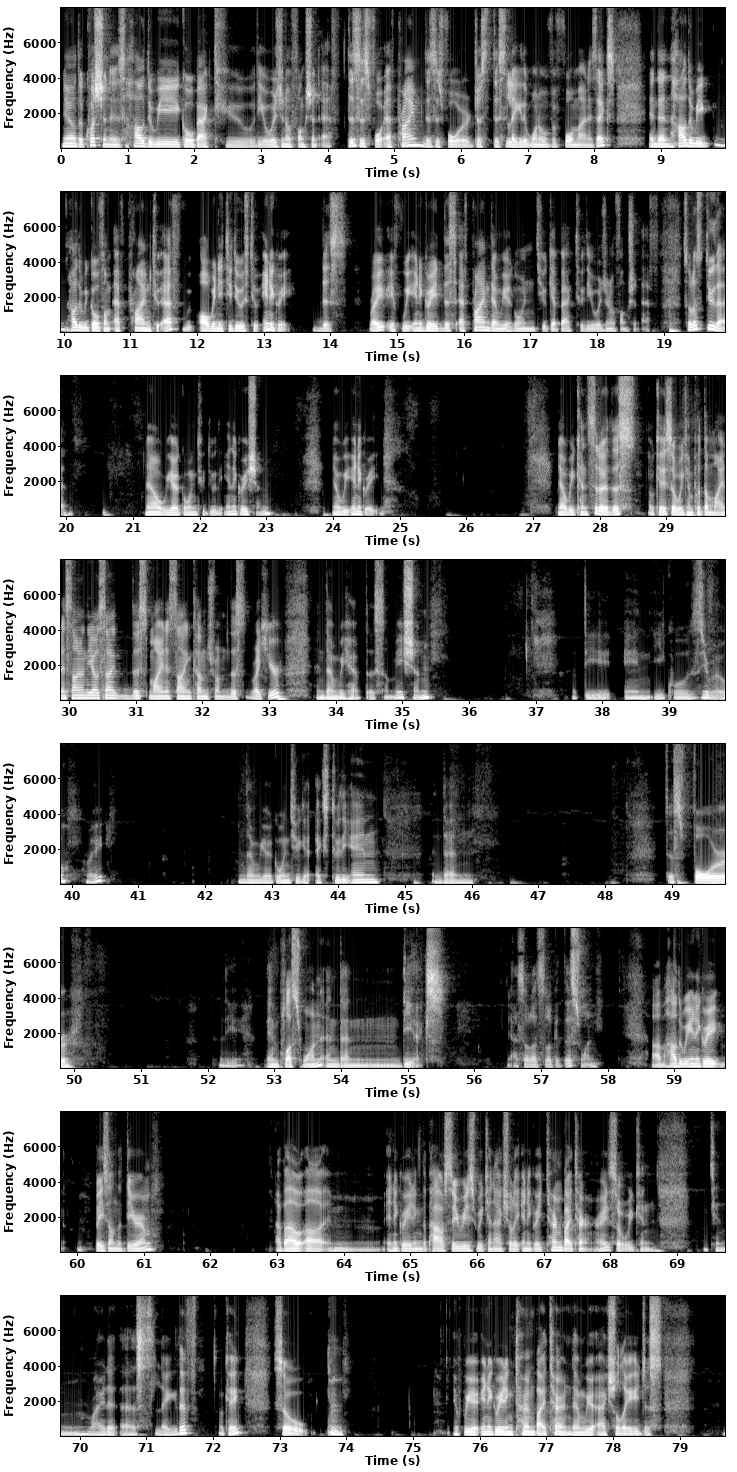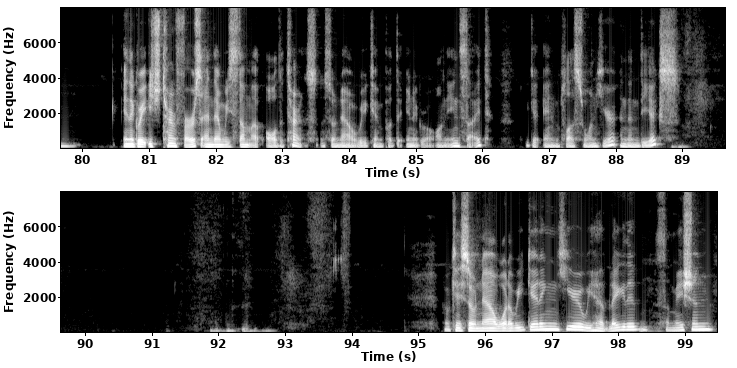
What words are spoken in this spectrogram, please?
Now the question is, how do we go back to the original function f? This is for f prime. This is for just this negative one over four minus x. And then how do we how do we go from f prime to f? All we need to do is to integrate this, right? If we integrate this f prime, then we are going to get back to the original function f. So let's do that. Now we are going to do the integration. Now we integrate. Now we consider this Okay, so we can put the minus sign on the outside. This minus sign comes from this right here. And then we have the summation of the n equals 0, right? And then we are going to get x to the n. And then just 4 the n plus 1 and then dx. Yeah, so let's look at this one. Um, how do we integrate based on the theorem about uh, integrating the power series? We can actually integrate term by term, right? So we can we can write it as negative. Okay, so if we are integrating term by term, then we are actually just integrate each term first and then we sum up all the terms. So now we can put the integral on the inside we get n plus 1 here and then dx. Okay, so now what are we getting here? We have negative summation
